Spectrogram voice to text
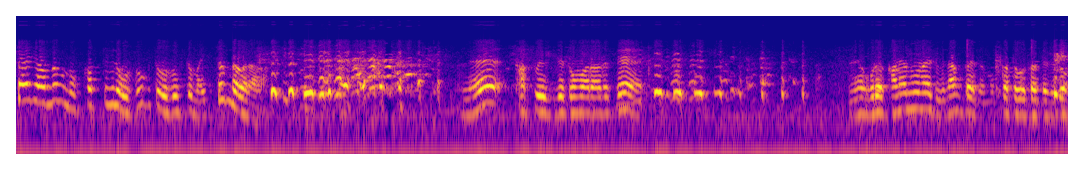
際にあんなの乗っかってみる遅くて遅くても言ったんだから。ね各駅で止まられて。ね、俺は金のない時何回か乗っかったことあったけど、え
